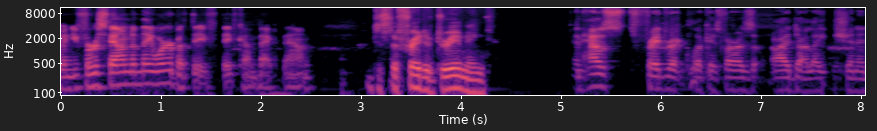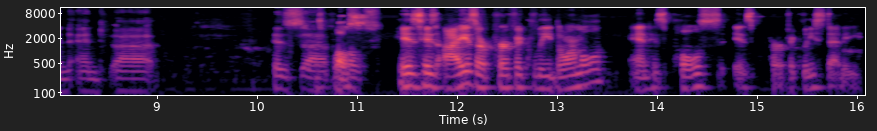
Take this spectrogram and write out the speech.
when you first found them, they were, but they've they've come back down. Just afraid of dreaming. And how's Frederick look as far as eye dilation and and uh, his, uh, His pulse. pulse? His his eyes are perfectly normal, and his pulse is perfectly steady.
